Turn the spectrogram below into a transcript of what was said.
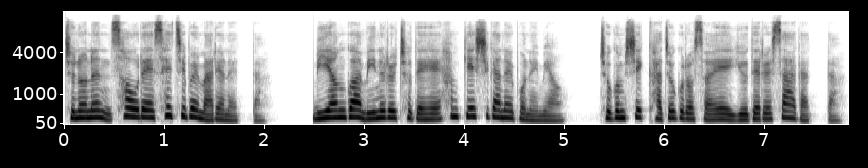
준호는 서울에 새 집을 마련했다. 미연과 민우를 초대해 함께 시간을 보내며 조금씩 가족으로서의 유대를 쌓아갔다.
